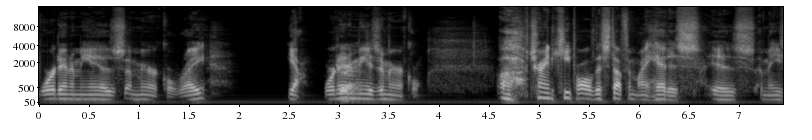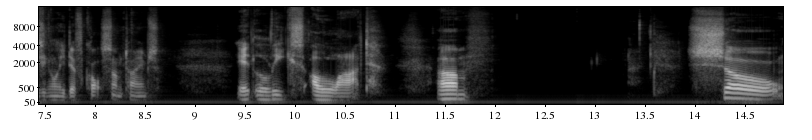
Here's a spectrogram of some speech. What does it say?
Ward enemy is a miracle, right? Yeah, ward enemy is a miracle. Oh, trying to keep all this stuff in my head is is amazingly difficult sometimes. It leaks a lot. Um, so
